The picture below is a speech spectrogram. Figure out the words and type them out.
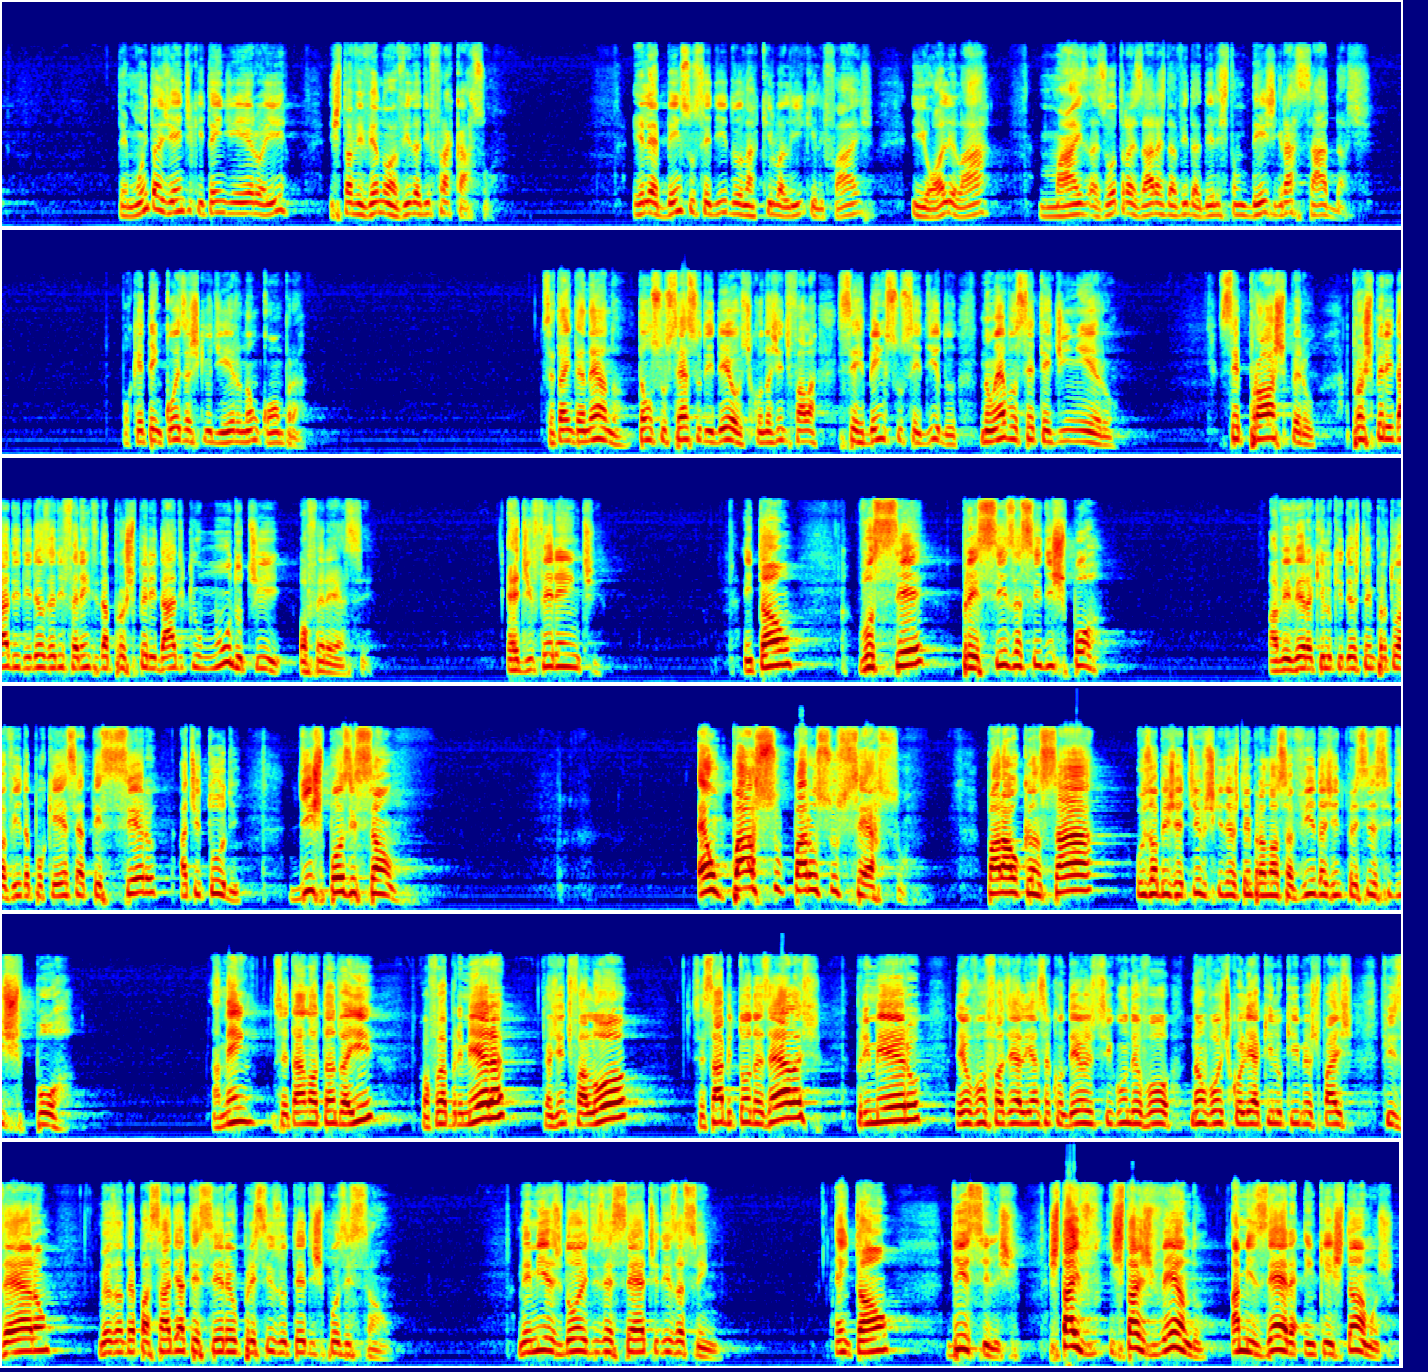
Tem muita gente que tem dinheiro aí, está vivendo uma vida de fracasso. Ele é bem sucedido naquilo ali que ele faz, e olhe lá, mas as outras áreas da vida dele estão desgraçadas. Porque tem coisas que o dinheiro não compra. Você está entendendo? Então, o sucesso de Deus, quando a gente fala ser bem sucedido, não é você ter dinheiro, ser próspero. A prosperidade de Deus é diferente da prosperidade que o mundo te oferece. É diferente. Então, você precisa se dispor a viver aquilo que Deus tem para a tua vida, porque essa é a terceira atitude, disposição. É um passo para o sucesso. Para alcançar os objetivos que Deus tem para a nossa vida, a gente precisa se dispor. Amém? Você está anotando aí? Qual foi a primeira que a gente falou? Você sabe todas elas? Primeiro, eu vou fazer aliança com Deus. Segundo, eu vou não vou escolher aquilo que meus pais fizeram, meus antepassados. E a terceira, eu preciso ter disposição. Neemias 2:17 diz assim: Então disse-lhes: estás, estás vendo a miséria em que estamos?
